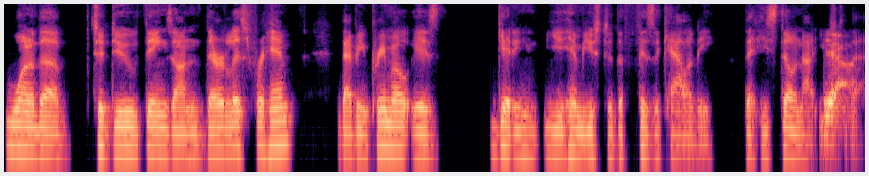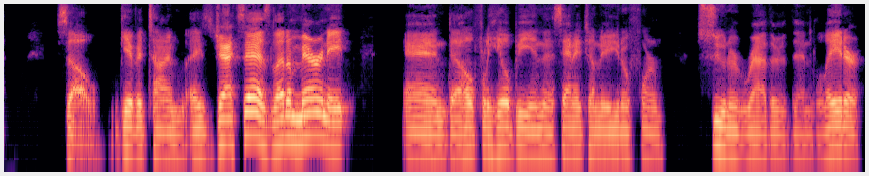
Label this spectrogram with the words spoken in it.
one of the to do things on their list for him, that being Primo, is getting him used to the physicality that he's still not used yeah. to that. So give it time. As Jack says, let him marinate, and uh, hopefully he'll be in the San Antonio uniform sooner rather than later.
